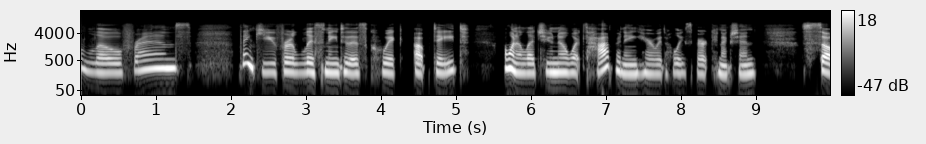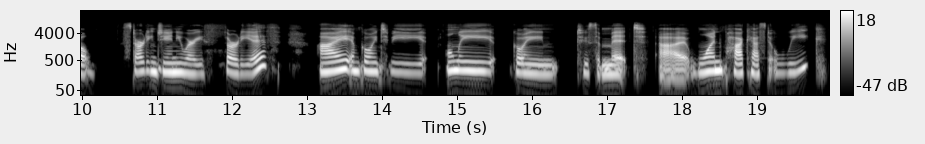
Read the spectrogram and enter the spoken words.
Hello, friends. Thank you for listening to this quick update. I want to let you know what's happening here with Holy Spirit Connection. So, starting January 30th, I am going to be only going to submit uh, one podcast a week,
